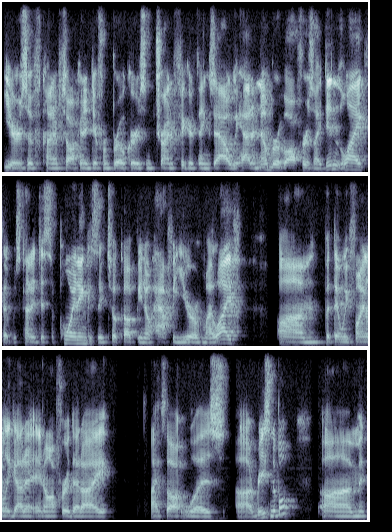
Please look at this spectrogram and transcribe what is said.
years of kind of talking to different brokers and trying to figure things out. We had a number of offers I didn't like that was kind of disappointing because they took up you know half a year of my life. Um, but then we finally got a, an offer that I I thought was uh, reasonable. Um,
